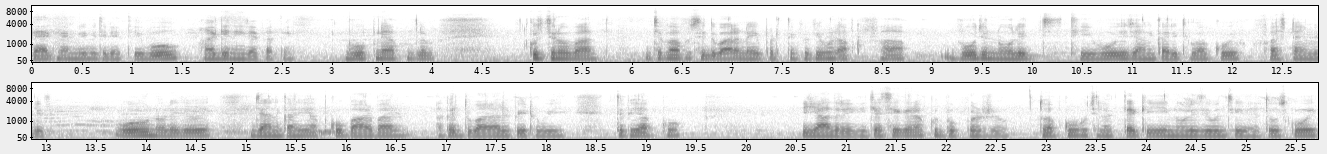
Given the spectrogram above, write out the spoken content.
बैक मेमोरी में चली जाती है, वो आगे नहीं रह पाते। वो अपने आप मतलब कुछ दिनों बाद जब आप उसे दोबारा नहीं पढ़ते, क्योंकि वो आपको आप वो जो नॉलेज थी, वो जो जानकारी थी, वो आपको फ़र्स्ट टाइम मिली थी। वो नॉलेज वो जानकारी आपको बार बार अगर दोबारा रिपीट होगी, तभी आपको याद रहेगी। जैसे अगर आप कोई बुक पढ़ रहे हो तो आपको कुछ लगता है कि ये नॉलेजेबल चीज़ है तो उसको एक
